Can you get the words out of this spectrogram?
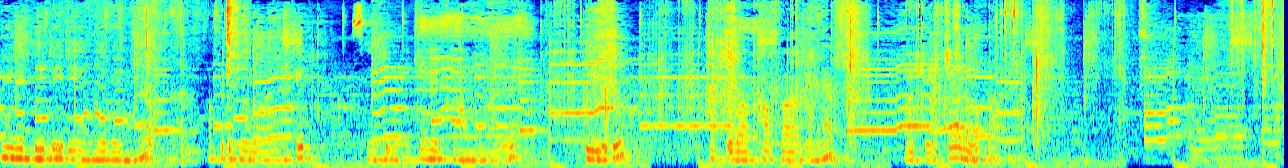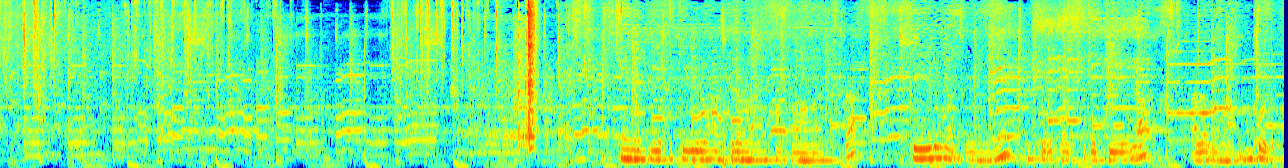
මේ විදිහට ඉරි ඇඳගෙන අපිට පුළුවන් එකෙත් සෙන්ටිමීටර් එකමාර තීරු හතරක් කපාගෙන වටේට අලව ගන්න. මේ විදිහට තීරු හතර මම කපා ගත්තා. තීරු හතරනේ ඉතර පැත්තට තියලා අලව ගන්න පුළුවන්.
